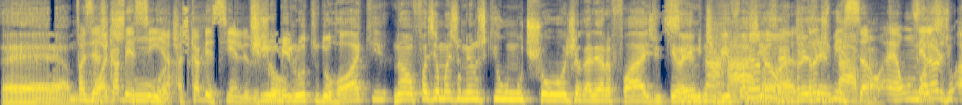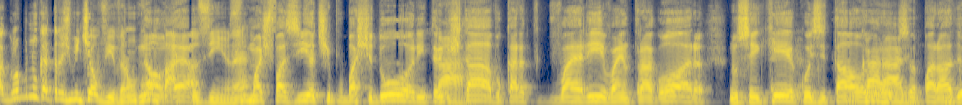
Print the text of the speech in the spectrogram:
É, Fazia as cabecinhas, as cabecinhas ali do Tinha show. o Minuto do Rock. Não, fazia mais ou menos o que o Multishow hoje a galera faz, o que a Você MTV narrava, fazia. Não, não, Você a transmissão é um Faz- melhor. A Globo nunca transmitia ao vivo, era um Não, compactozinho, é, né? Mas fazia tipo bastidor, entrevistava, o cara vai ali, vai entrar agora, não sei o quê, coisa e tal. Caralho, essa parada.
